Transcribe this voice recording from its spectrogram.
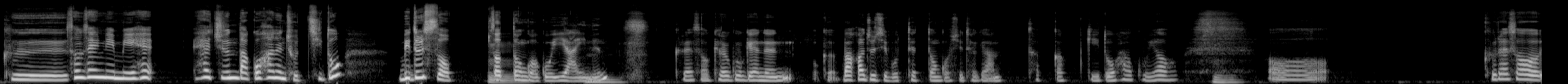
그 선생님이 해, 해준다고 하는 조치도 믿을 수 없었던 음. 거고 이 아이는 음. 그래서 결국에는 그 막아주지 못했던 것이 되게 안타깝기도 하고요. 음. 어 그래서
